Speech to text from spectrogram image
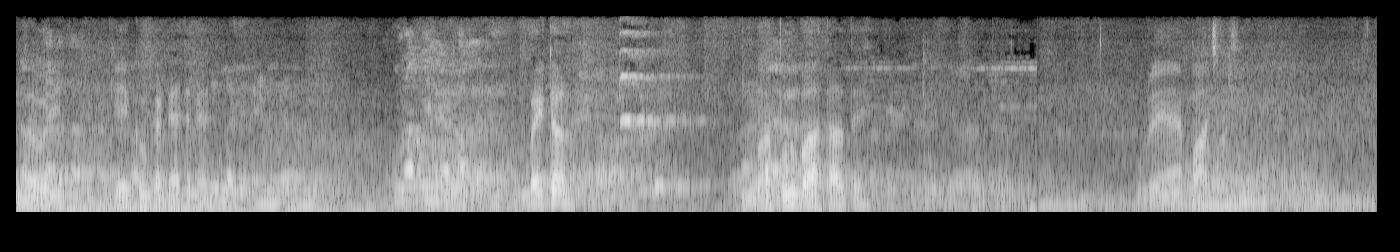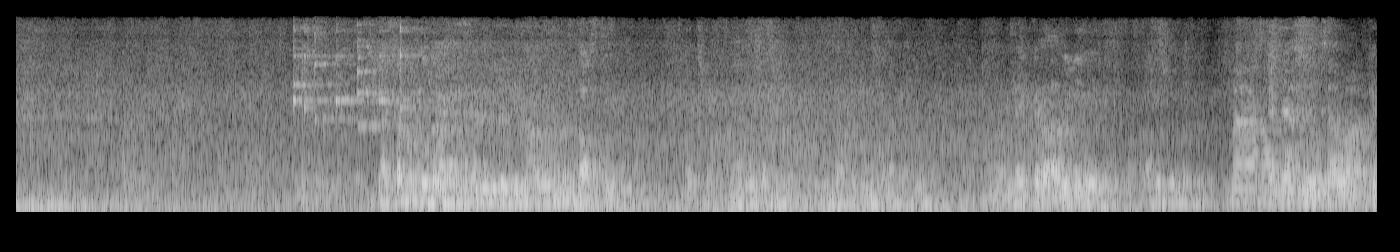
ਲੋ ਜੀ, ਕੇਕ ਕੂ ਕੱਟਿਆ ਚੱਲਿਆ। ਪੂਰਾ ਕੋਈ ਹੈ ਲਾ ਬੈਠੋ। ਬਾਪੂ ਨੂੰ ਬਾਤਾ ਉੱਤੇ। ਪੂਰੇ ਐ ਪਾਲਚ ਵਰਸ ਡਾਕਟਰ ਨੂੰ ਫੋਨ ਆਇਆ ਕਿ ਮੇਰੀ ਗੱਡੀ ਨਾਲ ਉਹਨੂੰ ਦੱਸ ਦਿਓ ਅੱਛਾ ਮੈਂ ਕੋਈ ਗੱਲ ਨਹੀਂ ਮੈਂ ਕਰਾ ਵੀ ਨਹੀਂ ਮੈਂ ਚੱਲਿਆ ਹਜ਼ੂਰ ਸਾਹਿਬ ਆਣ ਕੇ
